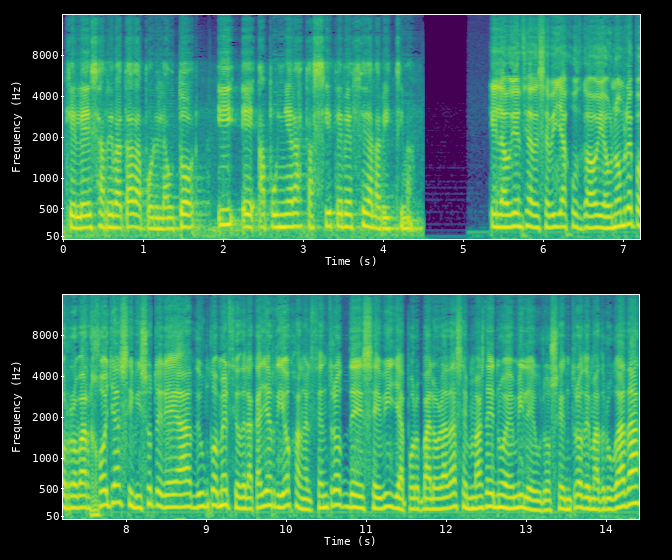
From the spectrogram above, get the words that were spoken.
que le es arrebatada por el autor y eh, apuñala hasta siete veces a la víctima. Y la audiencia de Sevilla juzga hoy a un hombre por robar joyas y bisotería de un comercio de la calle Rioja en el centro de Sevilla, por valoradas en más de 9.000 euros. Entró de madrugada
